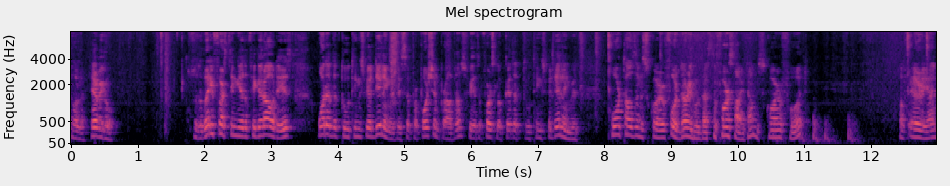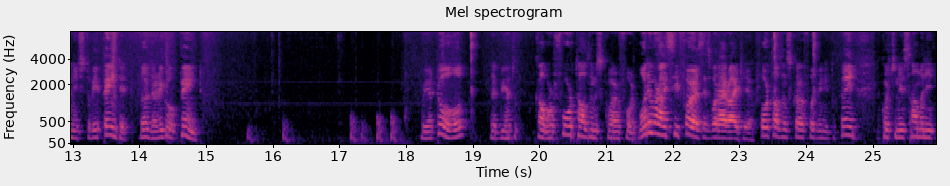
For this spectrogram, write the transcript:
Alright, here we go. So the very first thing we have to figure out is what are the two things we are dealing with? It's a proportion problems. We have to first look at the two things we're dealing with. 4,000 square foot, there you go, that's the first item, square foot of area needs to be painted. Well, there you go, paint. We are told that we have to cover 4,000 square foot. Whatever I see first is what I write here. 4,000 square foot we need to paint. The question is how many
